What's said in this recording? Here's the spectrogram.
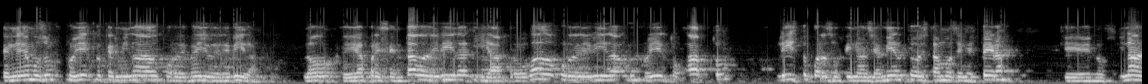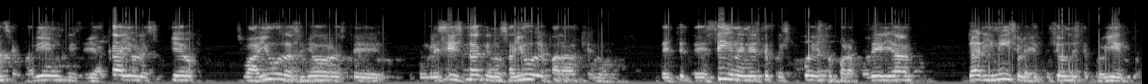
tenemos un proyecto terminado por el medio de Debida, ¿no? que ha presentado Debida y aprobado por Debida un proyecto apto, listo para su financiamiento. Estamos en espera que nos financien. También desde acá yo les sugiero su ayuda, señor este, congresista, que nos ayude para que nos designen este presupuesto para poder ya dar inicio a la ejecución de este proyecto,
